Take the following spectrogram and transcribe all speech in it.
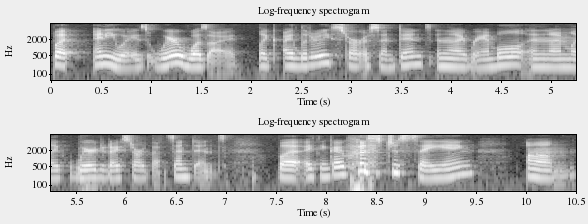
But, anyways, where was I? Like, I literally start a sentence and then I ramble, and then I'm like, where did I start that sentence? but I think I was just saying um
